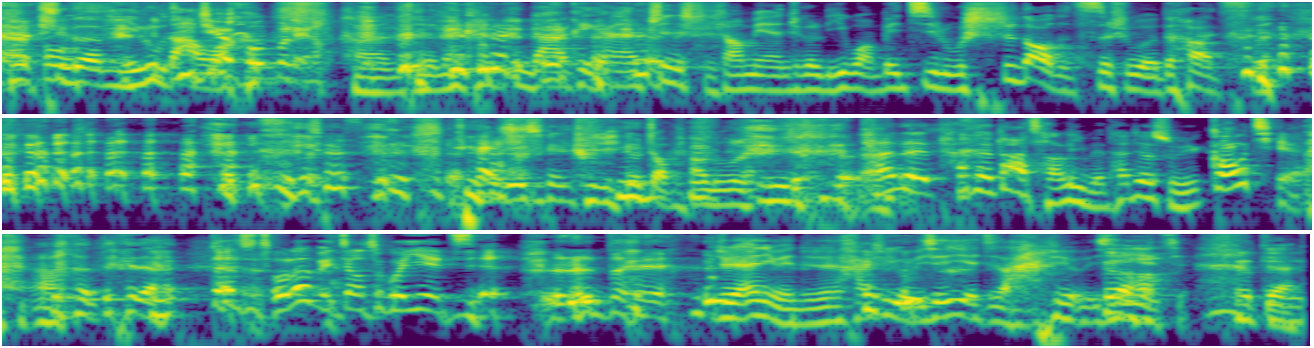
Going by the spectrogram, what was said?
是个迷路大王，疯不了 啊！大家可以看看正史上面这个李广被记录失盗的次数有多少次，太热血出去又找不着路了 他在他在大厂里面，他就属于高潜，啊！对的，但是从来没交出过业绩。呃对，就是 anyway，就是还是有一些业绩的，还是有一些业绩。对对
